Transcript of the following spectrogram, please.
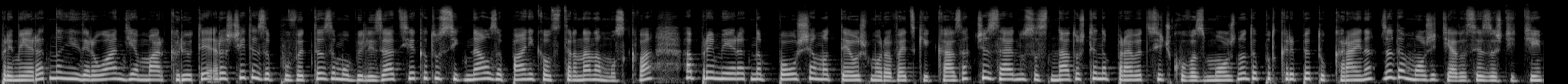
Премиерът на Нидерландия Марк Рюте разчете заповедта за мобилизация като сигнал за паника от страна на Москва, а премиерът на Полша Матеуш Моравецки каза, че заедно с НАТО ще направят всичко възможно да подкрепят Украина, за да може тя да се защити.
